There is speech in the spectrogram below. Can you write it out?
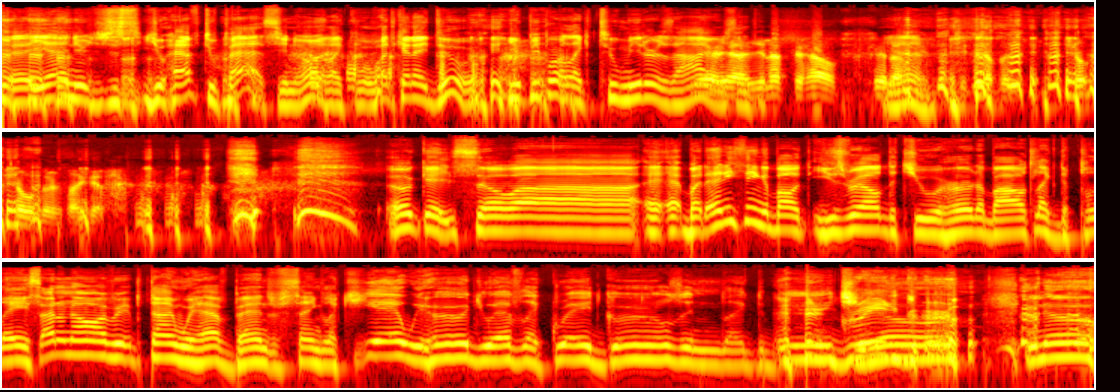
yeah, and you just you have to pass. You know, like well, what can I do? you people are like two meters high. Yeah, or yeah, something. you'll have to help sit yeah. on each other's shoulders, I guess. Okay, so uh, but anything about Israel that you heard about, like the place? I don't know. Every time we have bands are saying like, yeah, we heard you have like great girls and like the beach, great you know, girl. you know.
